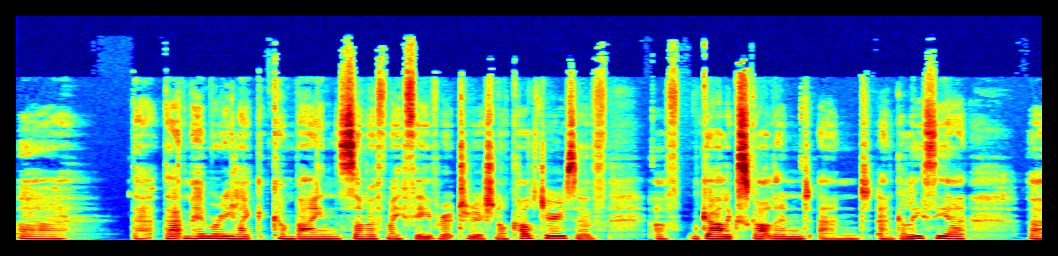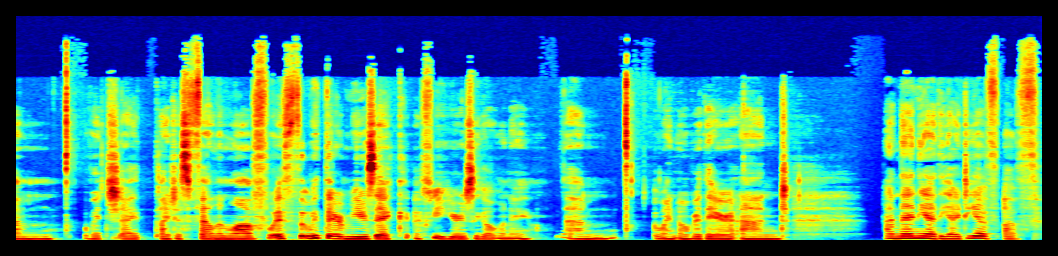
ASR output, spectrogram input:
uh that that memory like combines some of my favorite traditional cultures of of Gaelic Scotland and and Galicia um, which I, I just fell in love with with their music a few years ago when I um, went over there and and then yeah the idea of of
